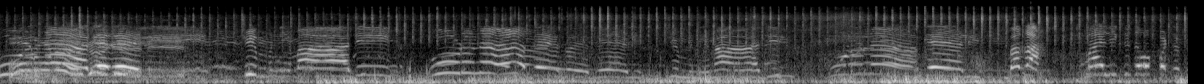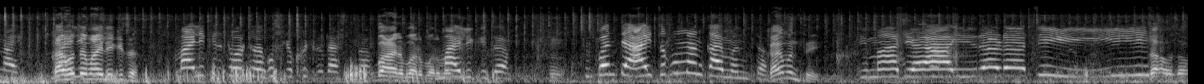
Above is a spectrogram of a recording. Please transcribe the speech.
उडून गेली चिमणी माझी उडून गे- गेली चिमणी माझी उडून गेली बघा मायलिकीचं पटत नाही काय होतं मायलिकीचं? थोडं थोडं गोष्ट खटत असतं बर बर बर. मायलिकीचं. पण त्या आईचं पण मन काय म्हणतं? काय म्हणते ती माझी आई रडती. जाऊ जाऊ.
